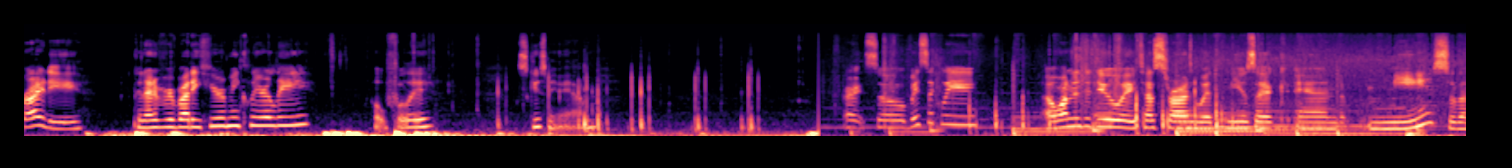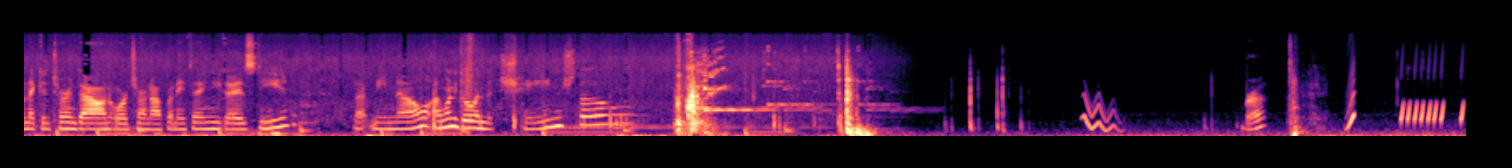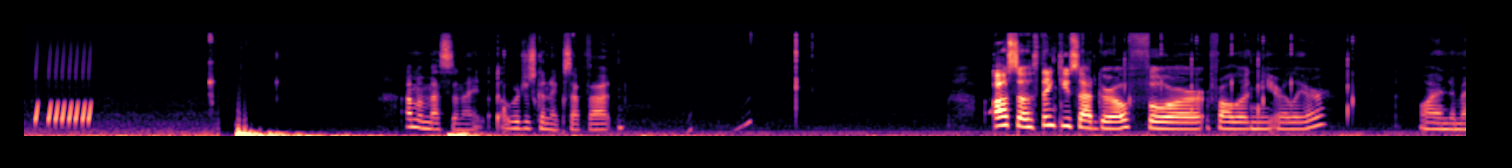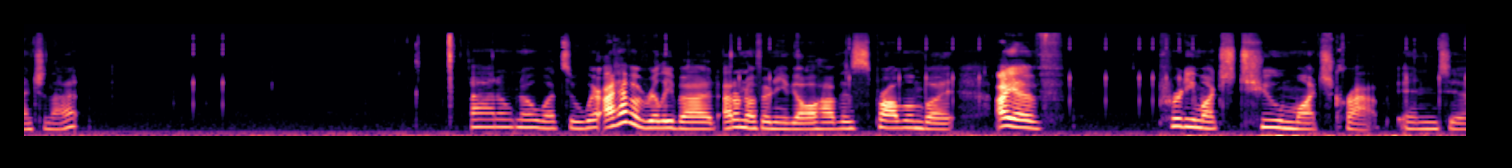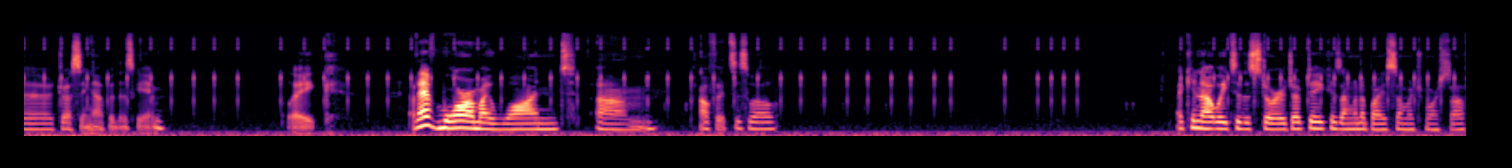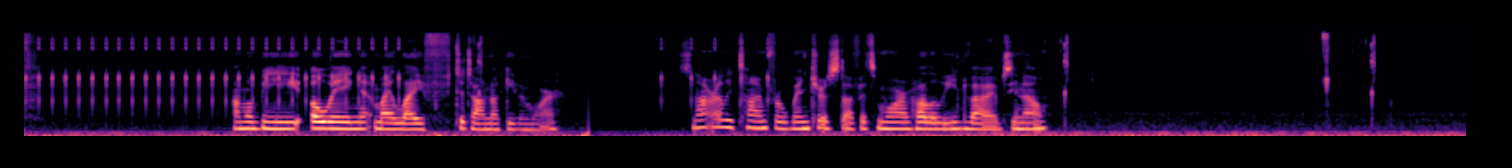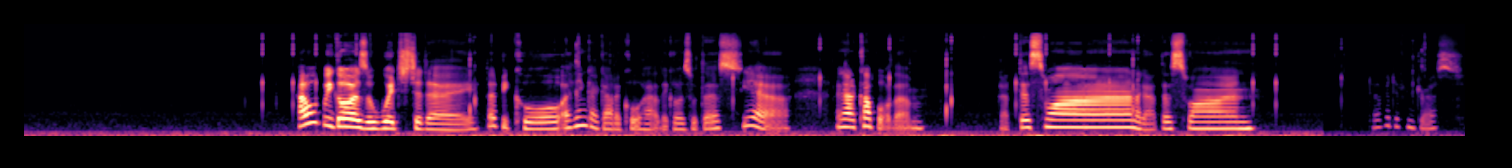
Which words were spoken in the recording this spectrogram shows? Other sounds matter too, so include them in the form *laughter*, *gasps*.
Alrighty. Can everybody hear me clearly? Hopefully. Excuse me, ma'am. Alright, so basically, I wanted to do a test run with music and me, so then I can turn down or turn up anything you guys need. Let me know. I want to go into change, though. Mess tonight. Uh, we're just gonna accept that. Also, thank you, Sad Girl, for following me earlier. Wanted to mention that. I don't know what to wear. I have a really bad, I don't know if any of y'all have this problem, but I have pretty much too much crap into dressing up in this game. Like, and I have more on my wand um, outfits as well. I cannot wait to the storage update because I'm going to buy so much more stuff. I'm going to be owing my life to Tom Nook even more. It's not really time for winter stuff, it's more of Halloween vibes, you know? How about we go as a witch today? That'd be cool. I think I got a cool hat that goes with this. Yeah. I got a couple of them. Got this one. I got this one. Do I have a different dress?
